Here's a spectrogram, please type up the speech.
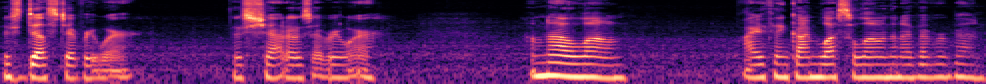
There's dust everywhere. There's shadows everywhere. I'm not alone. I think I'm less alone than I've ever been.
